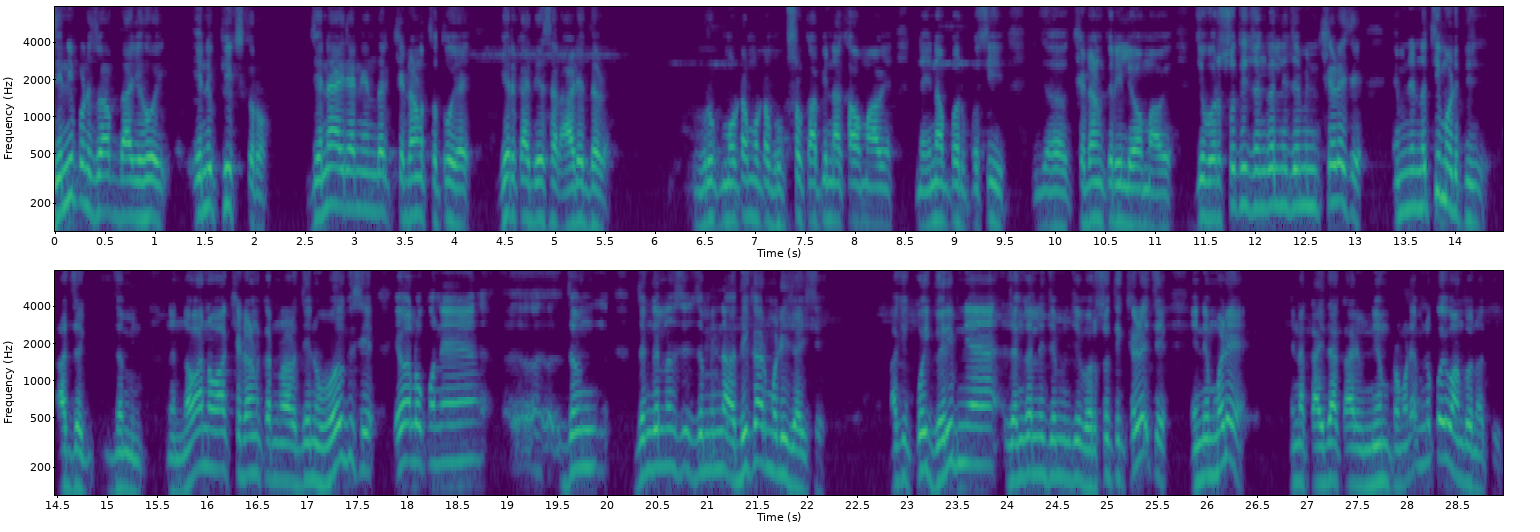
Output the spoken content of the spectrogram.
જેની પણ જવાબદારી હોય, એને ફિક્સ કરો. જેના એરિયાની અંદર ખેડાણ થતું હોય, ગેરકાયદેસર આડેધડ. મોટા મોટા વૃક્ષો કાપી નાખવામાં આવે ને એના પર પછી ખેડાણ કરી લેવામાં આવે. જે વર્ષોથી જંગલની જમીન ખેડે છે, એમને નથી મળતી આ જમીન. અને નવા નવા ખેડાણ કરનારા જેનો વર્ગ છે, એવા લોકોને જંગલના જમીનના અધિકાર મળી જાય છે. બાકી કોઈ ગરીબને જંગલની જમીન જે વર્ષોથી ખેડે છે, એને મળે, એના કાયદા કાર્ય નિયમ પ્રમાણે એમને કોઈ વાંધો નથી.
